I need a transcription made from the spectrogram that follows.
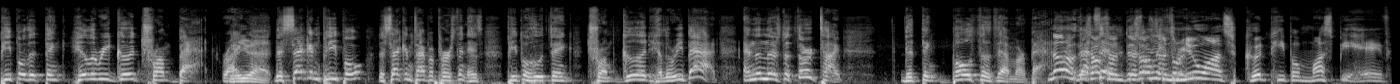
people that think Hillary good, Trump bad. Right. Where you at? The second people, the second type of person is people who think Trump good, Hillary bad, and then there's the third type that think both of them are bad. No, no. There's That's also there's, only also three. nuance. Good people must behave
